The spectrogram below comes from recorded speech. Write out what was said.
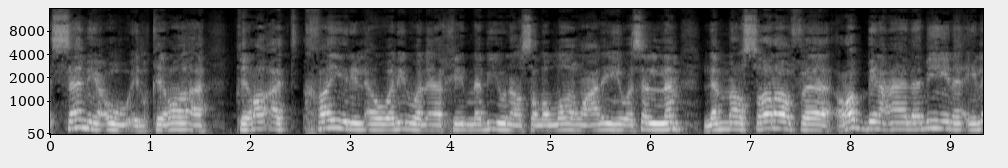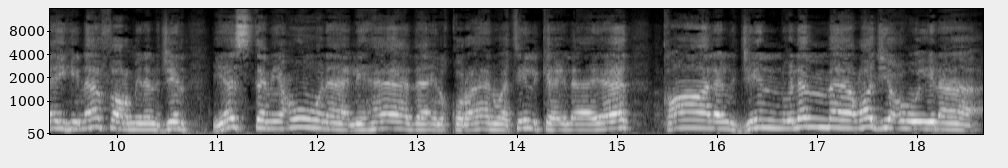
سمعوا القراءة قراءة خير الأولين والآخرين نبينا صلى الله عليه وسلم لما صرف رب العالمين إليه نفر من الجن يستمعون لهذا القرآن وتلك الآيات. قال الجن لما رجعوا إلى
